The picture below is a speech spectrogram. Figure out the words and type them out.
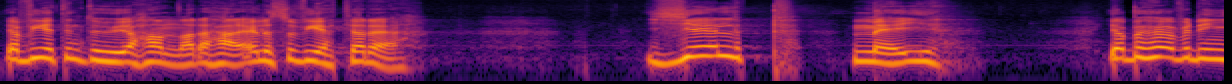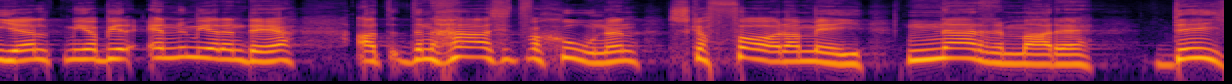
jag vet inte hur jag hamnade här, eller så vet jag det. Hjälp mig jag behöver din hjälp, men jag ber ännu mer än det, att den här situationen ska föra mig närmare dig.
